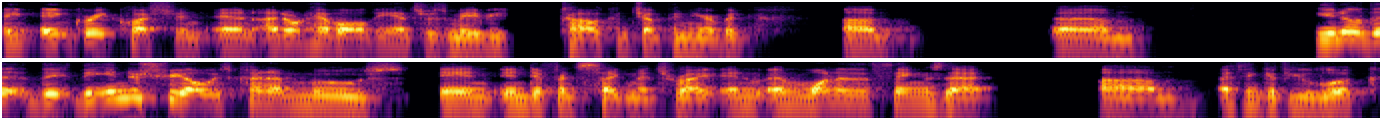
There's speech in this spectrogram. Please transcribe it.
and, and, great question. And I don't have all the answers. Maybe Kyle can jump in here, but um, um you know the, the, the industry always kind of moves in in different segments right and and one of the things that um, i think if you look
